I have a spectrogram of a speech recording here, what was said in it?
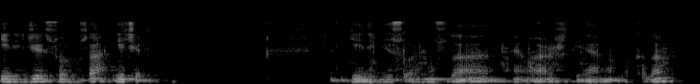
7. sorumuza geçelim. 7. sorumuzda ne var diye hemen bakalım.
